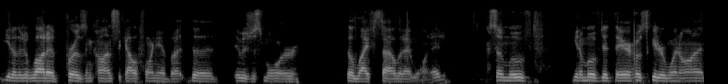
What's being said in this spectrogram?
you know, there's a lot of pros and cons to California, but the, it was just more the lifestyle that I wanted. So moved, you know, moved it there. HostGator went on,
